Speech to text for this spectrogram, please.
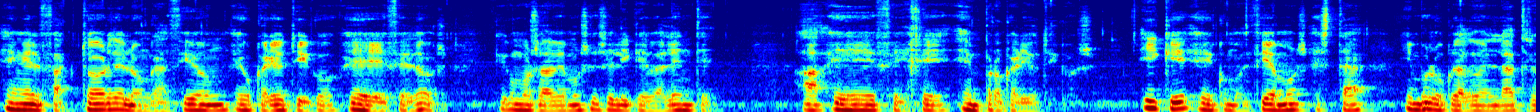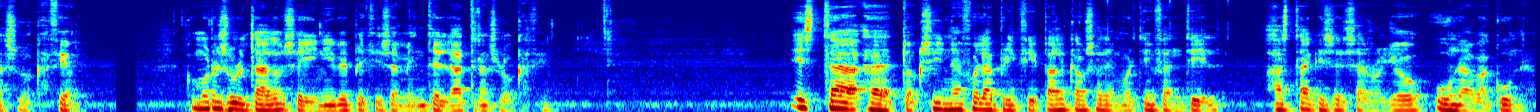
en el factor de elongación eucariótico EF2, que como sabemos es el equivalente a EFG en procarióticos, y que, eh, como decíamos, está involucrado en la translocación. Como resultado se inhibe precisamente la translocación. Esta eh, toxina fue la principal causa de muerte infantil hasta que se desarrolló una vacuna.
